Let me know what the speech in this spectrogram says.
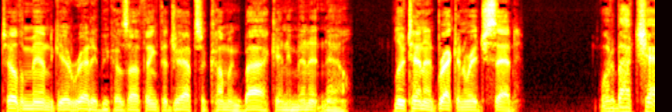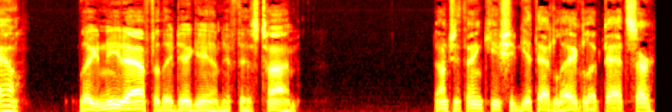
Tell the men to get ready because I think the Japs are coming back any minute now, Lieutenant Breckinridge said. What about Chow? They need after they dig in, if there's time. Don't you think you should get that leg looked at, sir?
